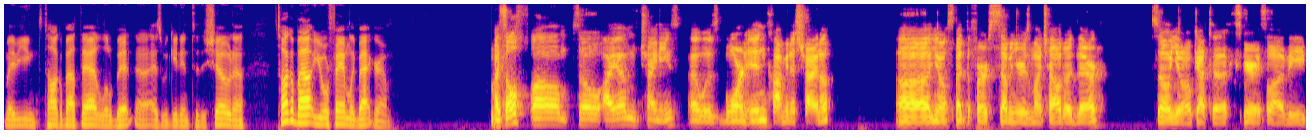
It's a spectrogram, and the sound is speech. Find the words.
maybe you can talk about that a little bit uh, as we get into the show. Now, talk about your family background. Myself, um, so I am Chinese. I was born in communist China. Uh, you know, spent the first seven years of my childhood there. So, you know, got to experience a lot of the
